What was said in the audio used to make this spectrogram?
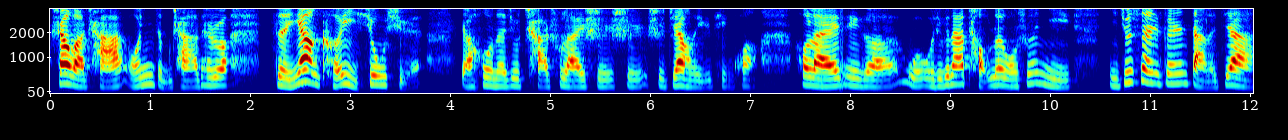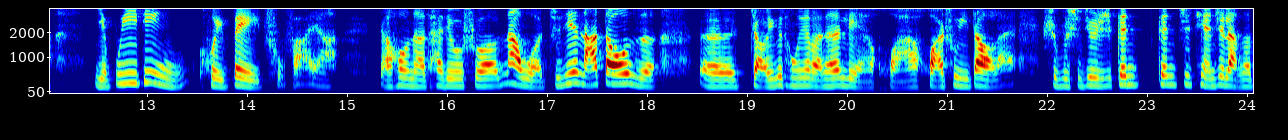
上网查，我说你怎么查？他说怎样可以休学？然后呢，就查出来是是是这样的一个情况。后来那个我我就跟他讨论，我说你你就算是跟人打了架，也不一定会被处罚呀。然后呢，他就说那我直接拿刀子，呃，找一个同学把他的脸划划出一道来，是不是就是跟跟之前这两个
